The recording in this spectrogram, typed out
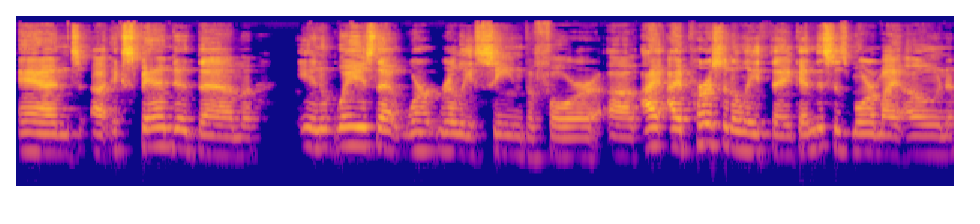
and uh, expanded them in ways that weren't really seen before. Uh, I, I personally think, and this is more my own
